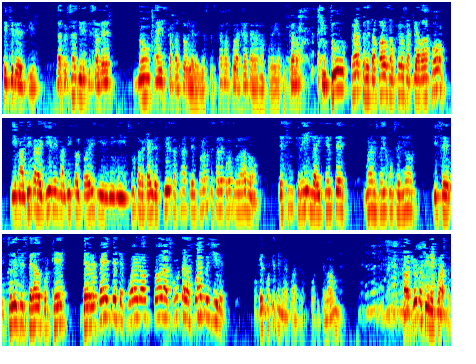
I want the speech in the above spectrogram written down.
¿Qué quiere decir? La persona tiene que saber, no hay escapatoria de Dios. Te escapas por acá, te agarran por allá. Te escapas. Si tú tratas de tapar los agujeros aquí abajo, y maldita la y maldito el país, y, y, y acá y despides acá, el problema te sale por otro lado. Es increíble. Hay gente, una vez me dijo un señor, Dice, estoy desesperado porque de repente se fueron todas juntas las cuatro y Gire. ¿Por qué, ¿Por qué tenía cuatro? Porque se va una. ¿Para qué uno tiene cuatro?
